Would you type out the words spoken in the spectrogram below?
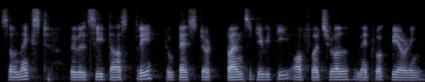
So next we will see task 3 to test the transitivity of virtual network peering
